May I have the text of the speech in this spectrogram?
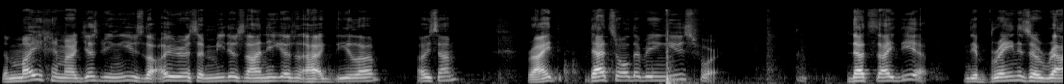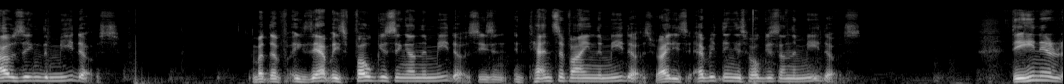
The maichin are just being used, the oiros, the midos, the hanigas, the hagdila, oh, oisam, right? That's all they're being used for. That's the idea. The brain is arousing the midos. But the example, he's focusing on the midos. He's in, intensifying the midos, right? He's everything is focused on the midos. Even in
